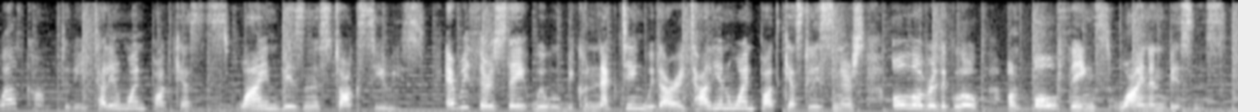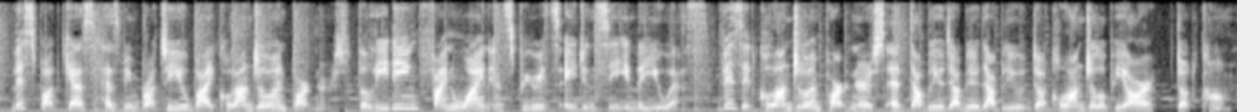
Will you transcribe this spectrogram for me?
Welcome to the Italian Wine Podcast's Wine Business Talk series. Every Thursday, we will be connecting with our Italian Wine Podcast listeners all over the globe on all things wine and business. This podcast has been brought to you by Colangelo and Partners, the leading fine wine and spirits agency in the US. Visit Colangelo and Partners at www.colangelopr.com.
